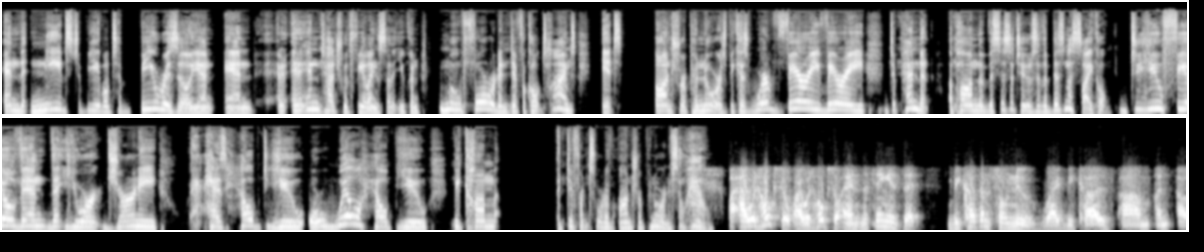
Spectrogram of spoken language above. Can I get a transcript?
and that needs to be able to be resilient and, and in touch with feelings so that you can move forward in difficult times, it's entrepreneurs because we're very, very dependent upon the vicissitudes of the business cycle. Do you feel then that your journey has helped you or will help you become a different sort of entrepreneur? And if so, how? I would hope so. I would hope so. And the thing is that because I'm so new, right? Because I'm a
